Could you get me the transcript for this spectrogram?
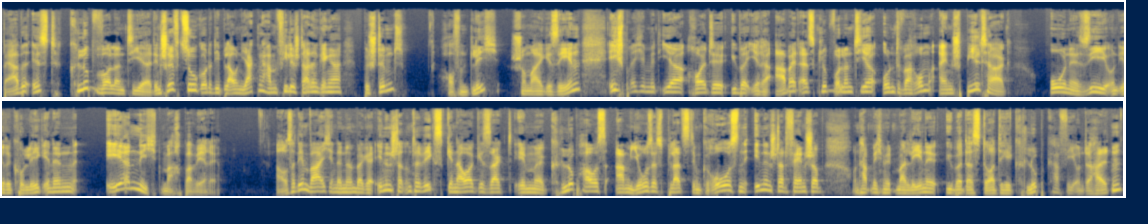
Bärbel ist Clubvolontier. Den Schriftzug oder die blauen Jacken haben viele Stadiongänger bestimmt hoffentlich schon mal gesehen. Ich spreche mit ihr heute über ihre Arbeit als Clubvolontier und warum ein Spieltag ohne sie und ihre Kolleginnen eher nicht machbar wäre. Außerdem war ich in der Nürnberger Innenstadt unterwegs, genauer gesagt im Clubhaus am Josefsplatz, dem großen Innenstadt-Fanshop und habe mich mit Marlene über das dortige Clubcafé unterhalten,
